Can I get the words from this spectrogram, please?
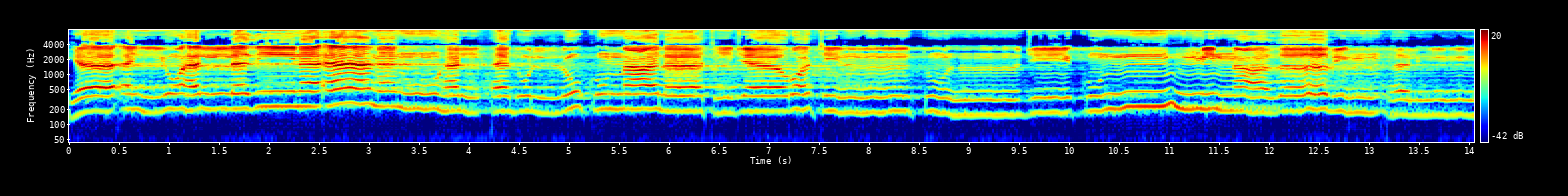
يا أيها الذين آمنوا هل أدلكم على تجارة تنجيكم من عذاب أليم؟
